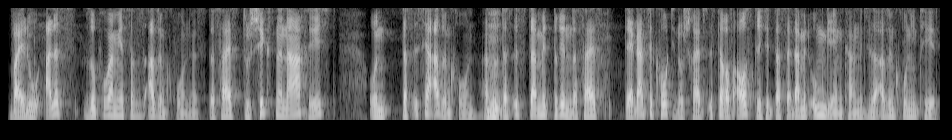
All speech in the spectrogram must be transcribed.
weil du alles so programmierst, dass es asynchron ist. Das heißt, du schickst eine Nachricht und das ist ja asynchron. Also das ist da mit drin. Das heißt, der ganze Code, den du schreibst, ist darauf ausgerichtet, dass er damit umgehen kann, mit dieser Asynchronität.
